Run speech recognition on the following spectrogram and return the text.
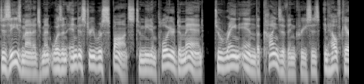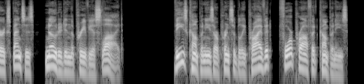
Disease management was an industry response to meet employer demand to rein in the kinds of increases in healthcare expenses noted in the previous slide. These companies are principally private, for-profit companies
